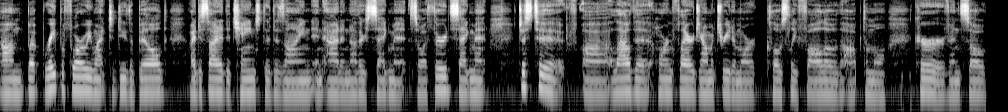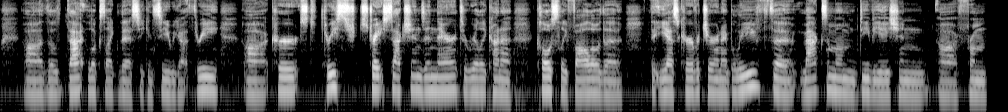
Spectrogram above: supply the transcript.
Um, but right before we went to do the build, I decided to change the design and add another segment. So a third segment just to uh, allow the horn flare geometry to more closely follow the optimal curve. And so uh, the, that looks like this. You can see we got three uh, curves, three straight sections in there to really kind of closely follow the the ES curvature. And I believe the maximum deviation uh, from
